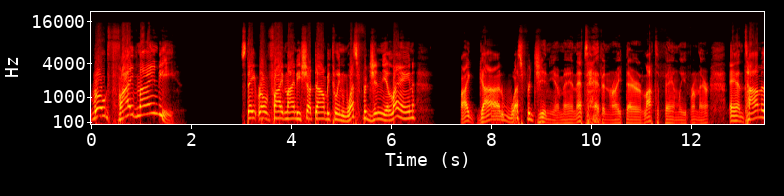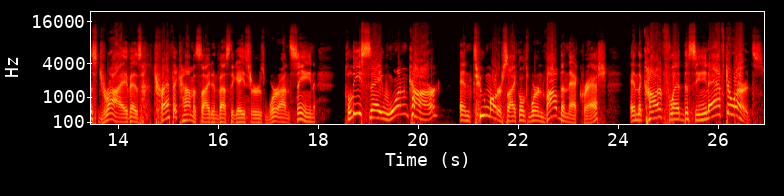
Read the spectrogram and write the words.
Road 590. State Road 590 shut down between West Virginia Lane by God, West Virginia, man, that's heaven right there. Lots of family from there. And Thomas Drive, as traffic homicide investigators were on scene, police say one car and two motorcycles were involved in that crash, and the car fled the scene afterwards.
